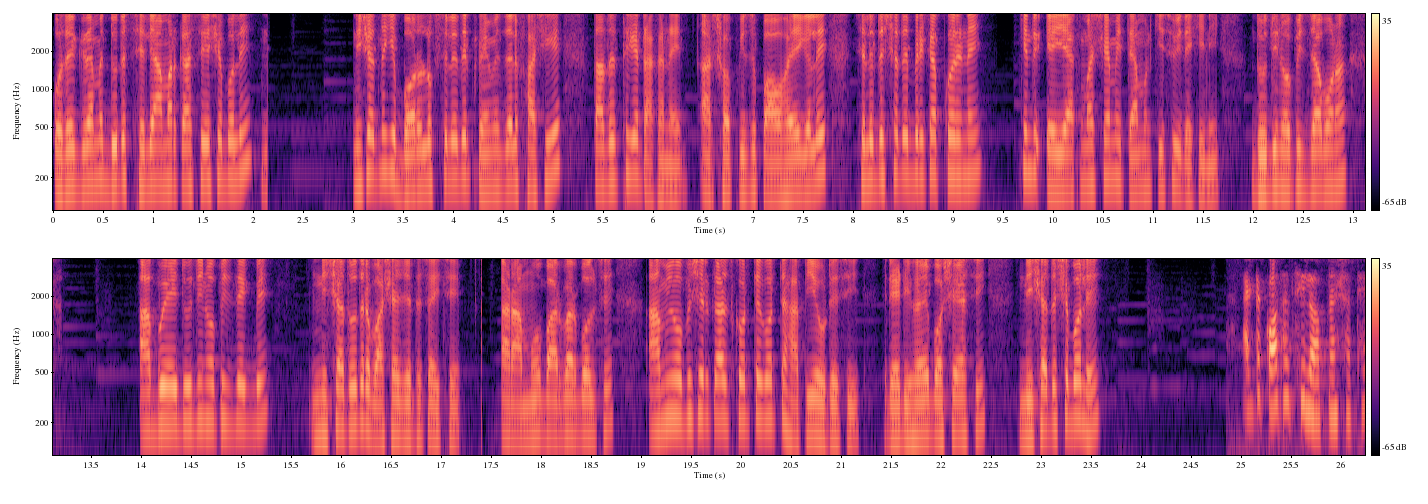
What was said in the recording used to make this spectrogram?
ওদের গ্রামের দুটো ছেলে আমার কাছে এসে বলে, নিশাদ নাকি বড়লোক ছেলেদের প্রেমের জালে ফাঁসিয়ে তাদের থেকে টাকা নেয় আর সব কিছু পাওয়া হয়ে গেলে ছেলেদের সাথে ব্রেকআপ করে নেয়। কিন্তু এই এক মাসে আমি তেমন কিছুই দেখিনি। দুদিন অফিস যাব না। আবু এই দুদিন অফিস দেখবে। নিশাদ ওদের বাসায় যেতে চাইছে। আর আম্মু বারবার বলছে আমি অফিসের কাজ করতে করতে হাঁপিয়ে উঠেছি। রেডি হয়ে বসে আছি। নিশাদ এসে বলে একটা কথা ছিল আপনার সাথে।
